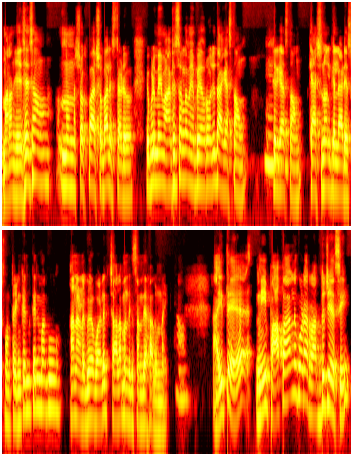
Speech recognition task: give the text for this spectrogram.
మనం చేసేసాం శుభ శుభాలు ఇస్తాడు. ఇప్పుడు మేము ఆఫీసర్లో అయిపోయాం. రోజు తాగేస్తాం. తిరిగేస్తాం. క్యాషనోల్కి వెళ్ళి ఆడేసుకుంటాం. ఇంకెందుకని మాకు? అని అడిగే వాళ్ళకి చాలా మందికి సందేహాలు ఉన్నాయి. అయితే నీ పాపాలను కూడా రద్దు చేసి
